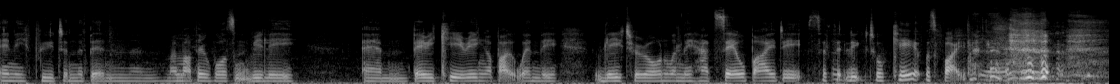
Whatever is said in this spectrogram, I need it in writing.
any food in the bin and my Yeah. mother wasn't really um, very caring about when they later on when they had sell by dates if it Mhm. looked okay it was fine Yeah.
